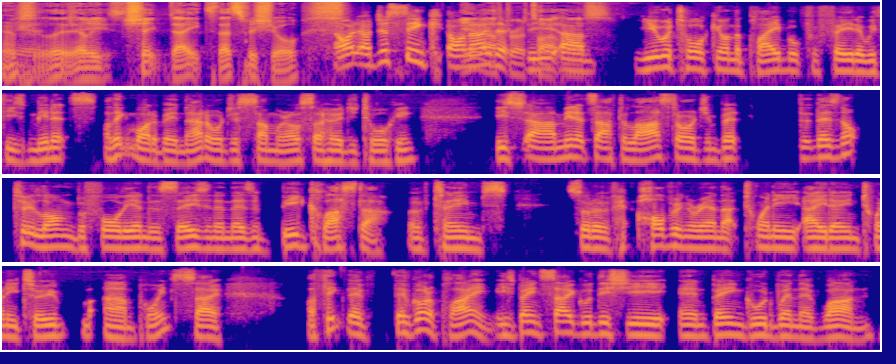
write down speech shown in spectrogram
Absolutely. They'll be jeez. cheap dates, that's for sure. I, I just think I And know after that the, um, you were talking on the playbook for Feeder with his minutes. I think it might have been that, or just somewhere else. I heard you talking. His uh, minutes after last Origin, but th- there's not too long before the end of the season, and there's a big cluster of teams sort of hovering around that 20, 18, 22 um, points. So I think they've they've got to play him. He's been so good this year and been good when they've won.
